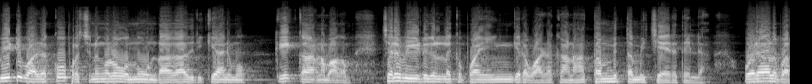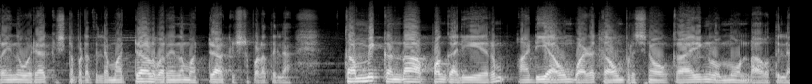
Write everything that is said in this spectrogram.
വീട്ടിൽ വഴക്കോ പ്രശ്നങ്ങളോ ഒന്നും ഉണ്ടാകാതിരിക്കാനും ഒക്കെ കാരണമാകും. ചില വീടുകളിലൊക്കെ ഭയങ്കര വഴക്കാണ്. ആ തമ്മി തമ്മി ചേരത്തില്ല. ഒരാൾ പറയുന്ന ഒരാൾക്ക് ഇഷ്ടപ്പെടത്തില്ല. മറ്റൊരാൾ പറയുന്ന മറ്റൊരാൾക്ക് ഇഷ്ടപ്പെടത്തില്ല. തമ്മി കണ്ട അപ്പം കലിയേറും അടിയാവും വഴക്കാവും പ്രശ്നവും കാര്യങ്ങളൊന്നും ഉണ്ടാകത്തില്ല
